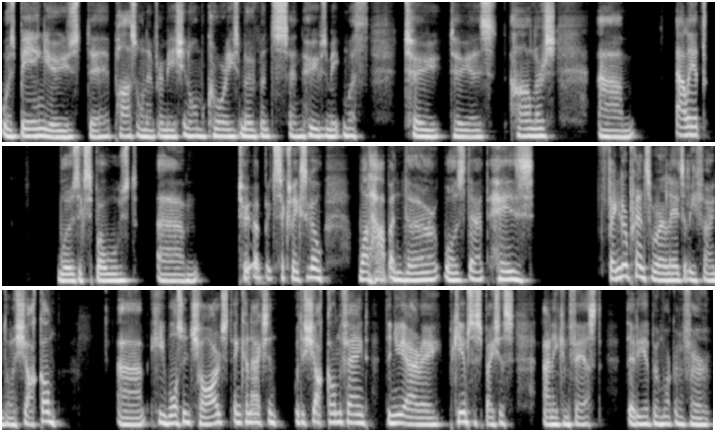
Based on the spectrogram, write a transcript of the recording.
was being used to pass on information on McCrory's movements and who he was meeting with to to his handlers. Um, Elliot was exposed um, to, about six weeks ago. What happened there was that his fingerprints were allegedly found on a shotgun. Um, he wasn't charged in connection with the shotgun find. The new IRA became suspicious, and he confessed that he had been working for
